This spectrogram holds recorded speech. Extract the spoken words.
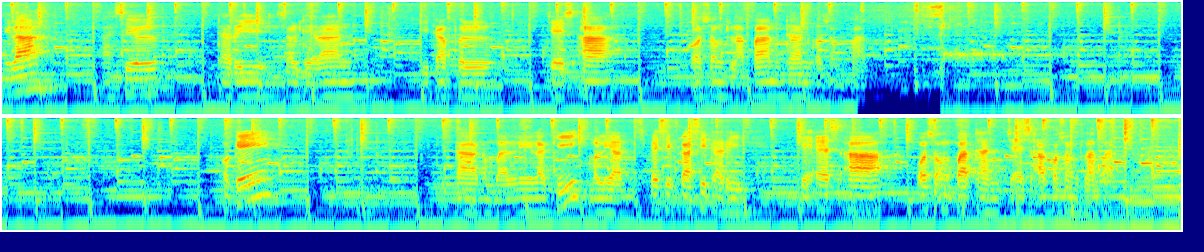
Inilah hasil dari solderan di kabel CSA 08 dan 04 oke kita kembali lagi melihat spesifikasi dari CSA 04 dan CSA 08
